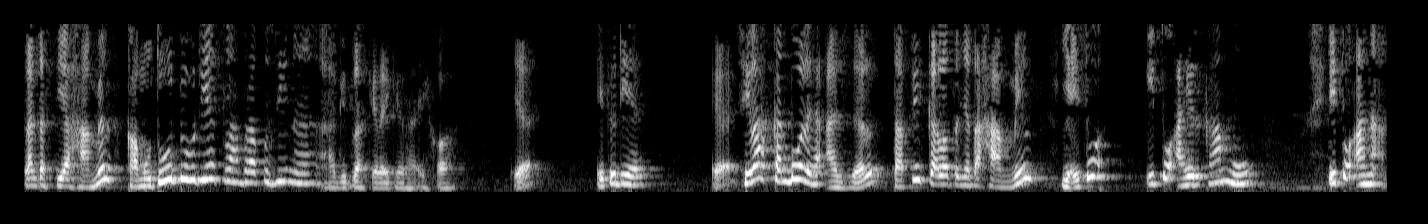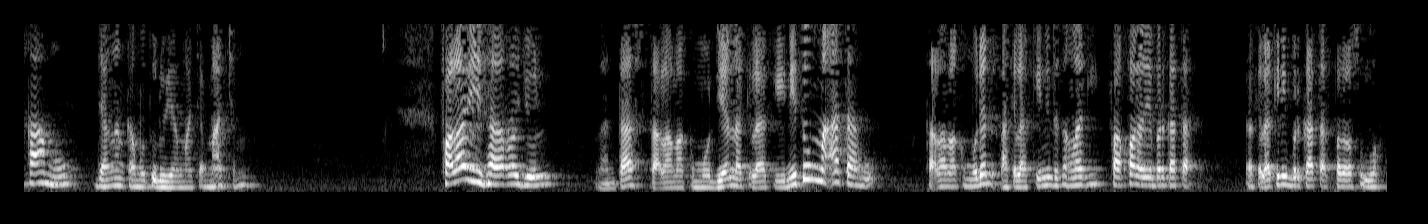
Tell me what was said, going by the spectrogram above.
lantas dia hamil, kamu tuduh dia telah berlaku zina. Nah, gitulah kira-kira ikhwah. Ya. Itu dia. Ya, silahkan boleh azal, tapi kalau ternyata hamil, ya itu itu air kamu. Itu anak kamu. Jangan kamu tuduh yang macam-macam. Falai rajul. Lantas tak lama kemudian laki-laki ini tuh ma'atahu. Tak lama kemudian laki-laki ini datang lagi. Faqala dia berkata. Laki-laki ini berkata kepada Rasulullah.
